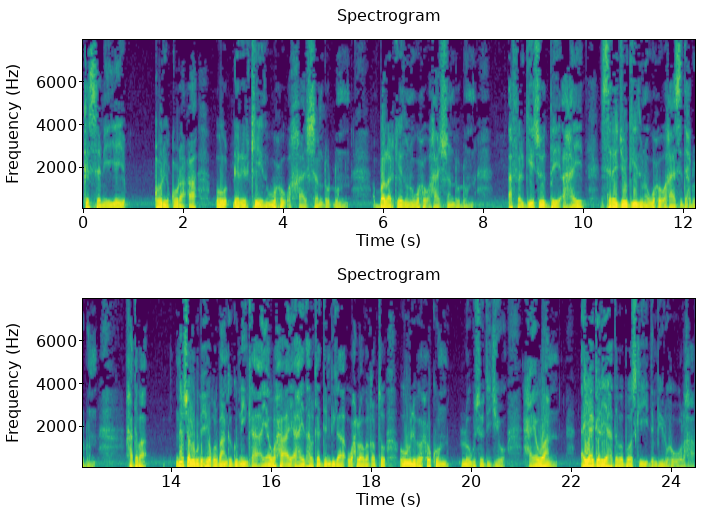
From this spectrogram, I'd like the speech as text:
ka sameeyey qori qurac ah oo dherarkeedu wuxuu ahaa shan dhudhun ballarkeeduna wuxuu ahaa shan dhudhun afar geesood bay ahayd sarajooggeeduna wuxuu ahaa saddex dhudhun. Haddaba meesha lagu bixiyo qurbaanka gubniinka ayaa waxa ay ahayd halka dembiga wax looga qabto oo weliba xukun loogu soo dejiyo. Xayawaan ayaa gelaya haddaba booskii dembiiluhu uu lahaa.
